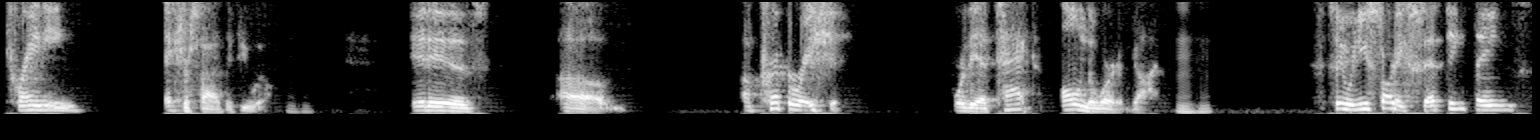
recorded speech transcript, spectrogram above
training exercise, if you will. Mhm. It is um, a preparation for the attack on the Word of God. Mhm. See, when you start accepting things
